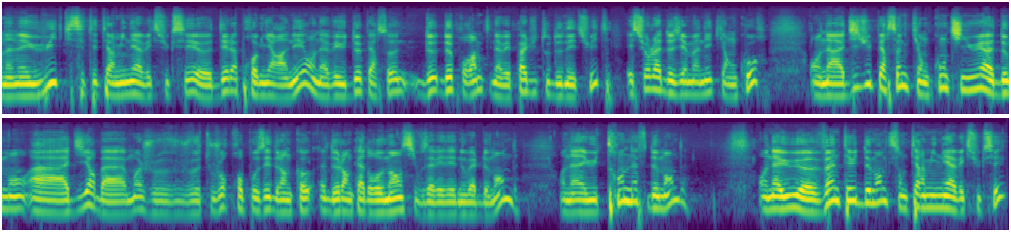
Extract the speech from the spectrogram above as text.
On en a eu 8 qui s'étaient terminées avec succès euh, dès la première année. On avait eu deux, personnes, deux, programmes qui n'avaient pas du tout donné de suite. Et sur la deuxième année qui est en cours, on a 18 personnes qui ont continué à, à dire bah, Moi, je veux toujours proposer de l'encadrement si vous avez des nouvelles demandes. On a eu 39 demandes on a eu 21 euh, demandes qui sont terminées avec succès,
